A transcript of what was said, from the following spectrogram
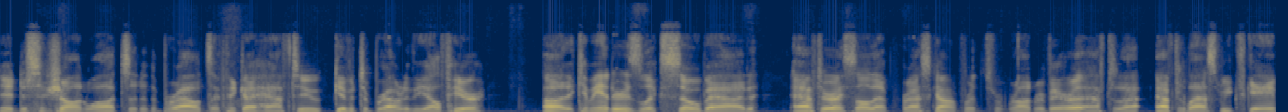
and Deshaun Watson and the Browns, I think I have to give it to Brownie the Elf here. Uh, the Commanders look so bad. After I saw that press conference from Ron Rivera after that after last week's game,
